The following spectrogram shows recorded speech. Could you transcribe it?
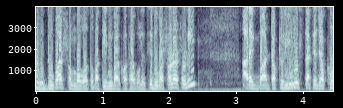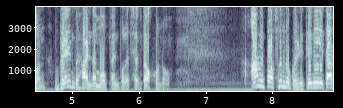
আমি দুবার সম্ভবত বা তিনবার কথা বলেছি, দুবার সরাসরি। আরেকবার ডক্টর ইউনুস তাকে যখন ব্রেন বিহাইন্ড দ্য মুভমেন্ট বলেছেন, তখনও। আমি পছন্দ করি, তিনি তার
